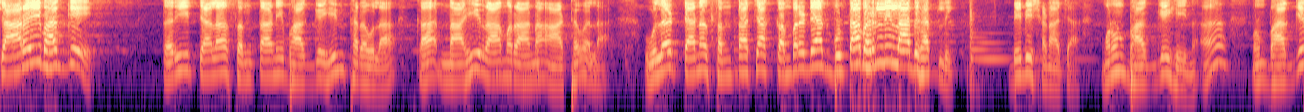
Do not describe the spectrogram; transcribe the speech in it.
चारही भाग्ये तरी त्याला संतांनी भाग्यहीन ठरवला का नाही राम राणा आठवला. उलट त्यानं संताच्या कंबरड्यात बुटा भरली लाद घातली. बिभीषणाच्या म्हणून भाग्यहीन म्हणून भाग्य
